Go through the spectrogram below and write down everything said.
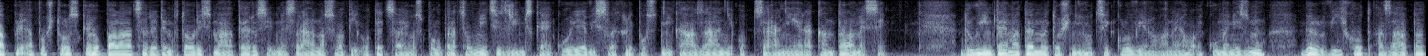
Kapli apoštolského paláce Redemptoris Mater si dnes ráno svatý otec a jeho spolupracovníci z římské kurie vyslechli postní kázání otce Raniera Cantalamesi. Druhým tématem letošního cyklu věnovaného ekumenismu byl východ a západ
